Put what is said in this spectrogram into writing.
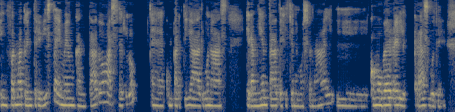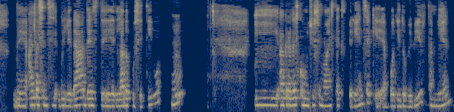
en formato entrevista y me ha encantado hacerlo eh, compartía algunas herramientas de gestión emocional y cómo ver el rasgo de, alta sensibilidad desde el lado positivo. Y agradezco muchísimo esta experiencia que he podido vivir también.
